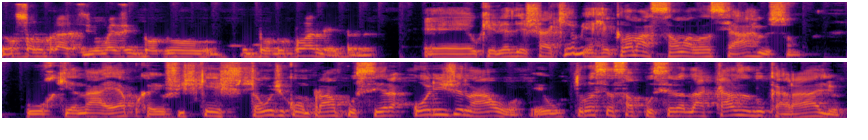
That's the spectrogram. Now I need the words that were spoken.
não só no Brasil, mas em todo, em todo o planeta. Né? É, eu queria deixar aqui a minha reclamação a Lance Armstrong porque na época eu fiz questão de comprar uma pulseira original. Eu trouxe essa pulseira da casa do caralho,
